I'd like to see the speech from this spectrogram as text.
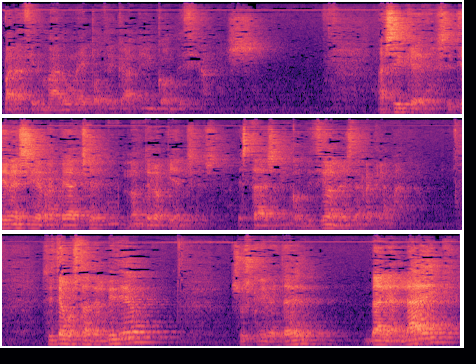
para firmar una hipoteca en condiciones. Así que si tienes IRPH, no te lo pienses, estás en condiciones de reclamar. Si te ha gustado el vídeo, suscríbete, dale al like,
